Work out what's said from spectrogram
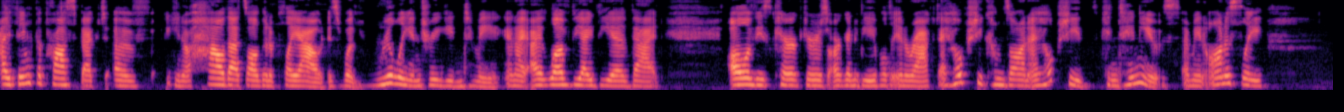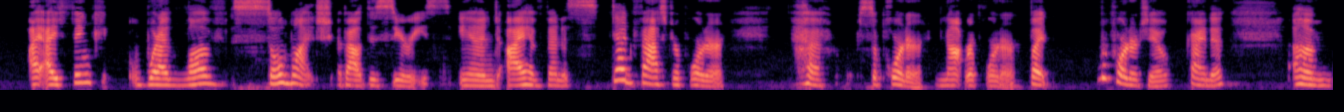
I think the prospect of you know how that's all going to play out is what's really intriguing to me and I, I love the idea that all of these characters are going to be able to interact. I hope she comes on. I hope she continues. I mean, honestly, I, I think what I love so much about this series, and I have been a steadfast reporter, supporter, not reporter, but reporter too, kind of, um,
